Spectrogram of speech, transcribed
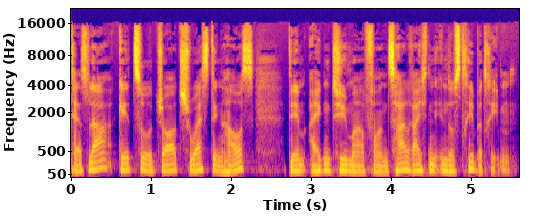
Tesla geht zu George Westinghouse, dem Eigentümer von zahlreichen Industriebetrieben.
